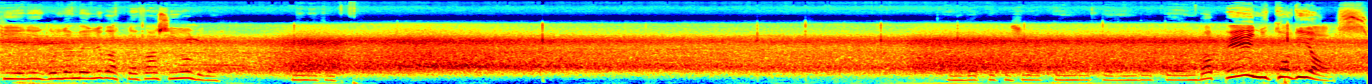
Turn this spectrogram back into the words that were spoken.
2 7 gollemeli bak defans iyi oldu bak. Mehmet'in. Mbappe koşu yaptı Mbappe Mbappe Mbappe Nico Diaz.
